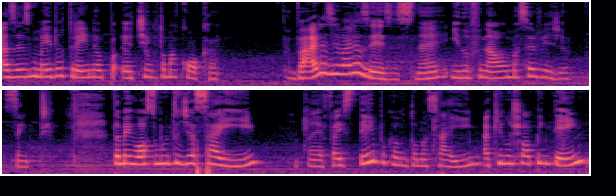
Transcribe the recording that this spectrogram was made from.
às vezes no meio do treino eu, eu tinha que tomar coca. Várias e várias vezes, né? E no final uma cerveja, sempre. Também gosto muito de açaí. É, faz tempo que eu não tomo açaí. Aqui no shopping tem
